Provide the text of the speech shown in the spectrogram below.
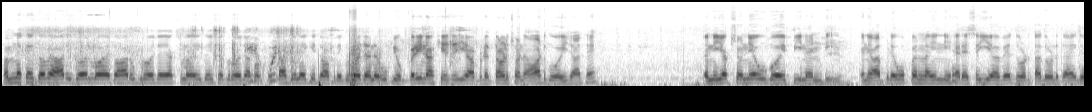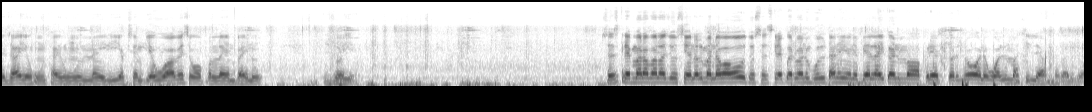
અમને કંઈક હવે સારી ગનમાં હોય તો સારું ગ્રોજા એક્સમાં આવી ગઈ છે, ગ્રોજા ફક્ત કાઢી નાખી તો આપણે ગ્રોજાને ઉપયોગ કરી નાખીએ છીએ. આપણે ત્રણસો ને આઠ ગોઈ સાથે. અને એકસો નેવું ગોય પી નાઇન્ટીની અને આપણે ઓપન લાઇનની હારે સહીએ હવે, દોડતા દોડતા આગળ જાય શું થાય હું નહીં રિએક્શન કેવું આવે છે ઓપન લાઇન ભાઈનું? જોઈએ. સબસ્ક્રાઈબ મારા વાળા જો ચેનલમાં નવા હોવ તો સબસ્ક્રાઈબ કરવાનું ભૂલતા નહીં અને બેલ આઇકનમાં પ્રેસ કરજો અને ઓલમાં સિલેક્ટ કરજો.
